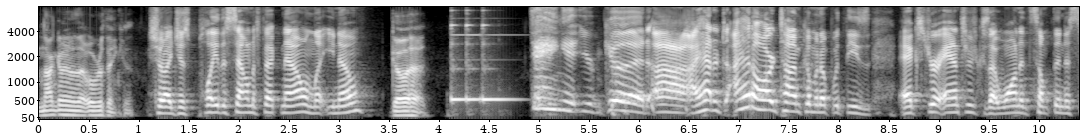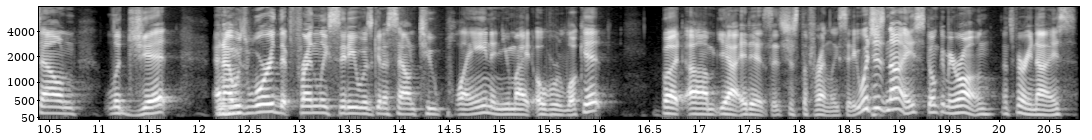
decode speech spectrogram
I'm Not gonna overthink it. Should I just play the sound effect now and let you know? Go ahead. Dang it, you're good. Ah, I had a, I had a hard time coming up with these extra answers because I wanted something to sound legit, and I was worried that Friendly City was going to sound too plain and you might overlook it. But um, yeah, it is. It's just the Friendly City, which is nice. Don't get me wrong. That's very nice.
